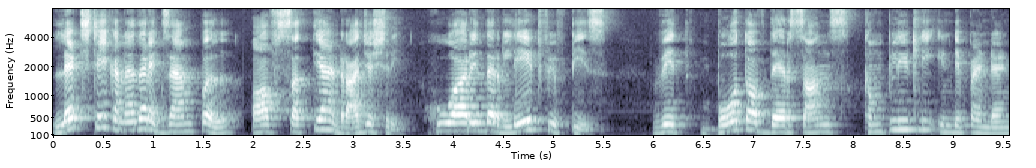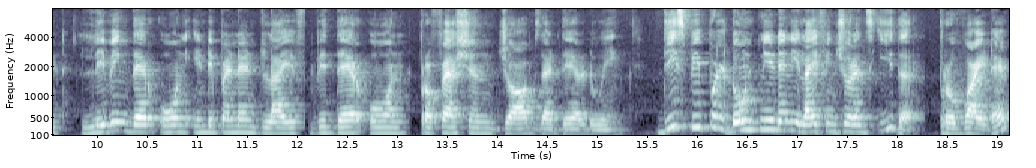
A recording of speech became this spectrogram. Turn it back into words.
Let's take another example of Satya and Rajashri, who are in their late 50s with both of their sons completely independent, living their own independent life with their own profession, jobs that they are doing. These people don't need any life insurance either, provided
